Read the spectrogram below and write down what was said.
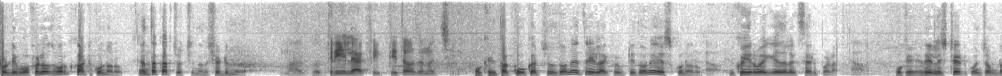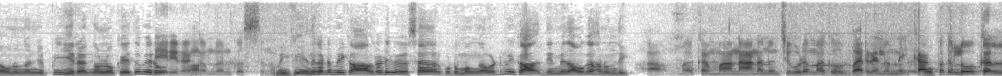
ట్వంటీ బఫెలోస్ వరకు కట్టుకున్నారు. ఎంత ఖర్చు వచ్చిందని షెడ్ మీద? మాకు త్రీ ల్యాక్ ఫిఫ్టీ థౌసండ్ వచ్చింది. ఓకే తక్కువ ఖర్చులతోనే త్రీ ల్యాక్ ఫిఫ్టీతోనే వేసుకున్నారు. ఇంకో ఇరవై గేదెలకు సరిపడా? ఓకే రియల్ ఎస్టేట్ కొంచెం డౌన్ ఉందని చెప్పి ఈ రంగంలోకి అయితే మీరు డైరీ రంగంలోనికి వస్తున్నాం. మీకు ఎందుకంటే మీకు ఆల్రెడీ వ్యవసాయ కుటుంబం కాబట్టి మీకు దీని మీద అవగాహన ఉంది. మాకు మా నాన్న నుంచి కూడా మాకు బర్రెలు ఉన్నాయి. కాకపోతే లోకల్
